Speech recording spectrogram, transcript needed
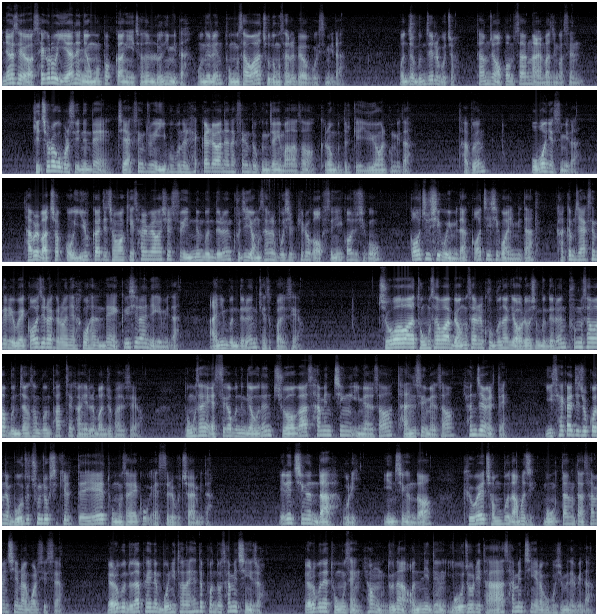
안녕하세요. 색으로 이해하는 영문법 강의 저는 룬입니다. 오늘은 동사와 조동사를 배워보겠습니다. 먼저 문제를 보죠. 다음 중 어법상 알맞은 것은 기초라고 볼 수 있는데 제 학생 중에 이 부분을 헷갈려하는 학생도 굉장히 많아서 그런 분들께 유용할 겁니다. 답은 5번이었습니다. 답을 맞췄고 이유까지 정확히 설명하실 수 있는 분들은 굳이 영상을 보실 필요가 없으니 꺼주시고 꺼주시고입니다. 꺼지시고 아닙니다. 가끔 제 학생들이 왜 꺼지라 그러냐고 하는데 끝이라는 얘기입니다. 아닌 분들은 계속 봐주세요. 주어와 동사와 명사를 구분하기 어려우신 분들은 품사와 문장 성분 파트 강의를 먼저 봐주세요. 동사에 s가 붙는 경우는 주어가 3인칭이면서 단수이면서 현재일 때, 이 세 가지 조건을 모두 충족시킬 때에 동사에 꼭 s를 붙여야 합니다. 1인칭은 나, 우리, 2인칭은 너, 그 외 전부 나머지 몽땅 다 3인칭이라고 할 수 있어요. 여러분 눈앞에 있는 모니터나 핸드폰도 3인칭이죠. 여러분의 동생, 형, 누나, 언니 등 모조리 다 3인칭이라고 보시면 됩니다.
